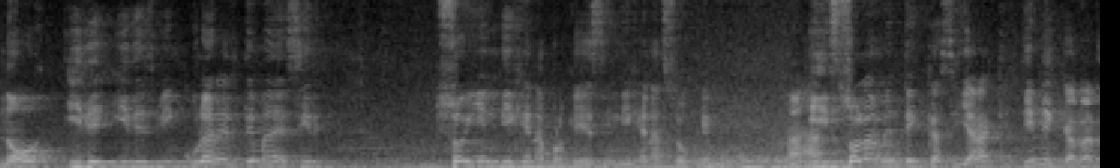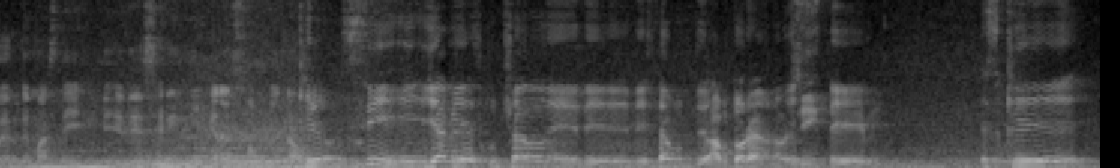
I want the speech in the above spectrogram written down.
¿no? Y, de, y desvincular el tema de decir, soy indígena porque ella es indígena soque, y solamente encasillar a que tiene que hablar de temas de, ser indígena soque, ¿no? sí, ya había escuchado de, de esta autora, ¿no? Sí. Este, es que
